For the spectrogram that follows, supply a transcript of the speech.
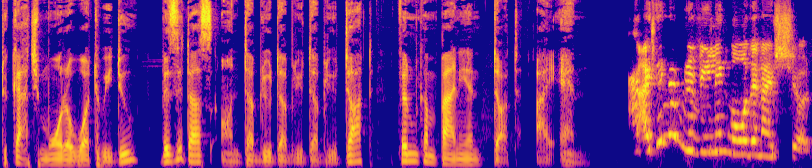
To catch more of what we do, visit us on www.filmcompanion.in. I think I'm revealing more than I should.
